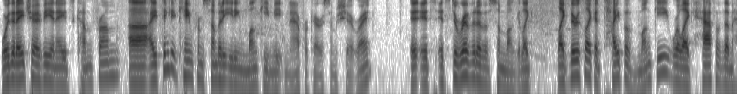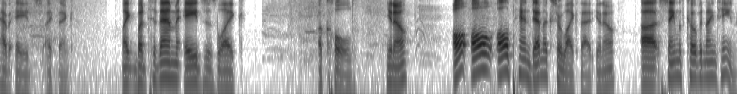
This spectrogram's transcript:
Where did HIV and AIDS come from? Uh, I think it came from somebody eating monkey meat in Africa or some shit, right? It, it's it's derivative of some monkey. Like like there's like a type of monkey where like half of them have AIDS. I think. Like, but to them, AIDS is like a cold. You know, all all all pandemics are like that. You know uh, same with COVID nineteen.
